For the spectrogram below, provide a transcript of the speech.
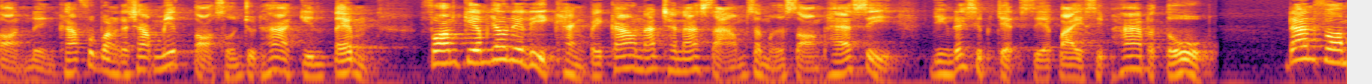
ต่อ1ครับฟุตบอลกระชับมิตรต่อ 0.5 กินเต็ม ฟอร์มเกมเย่าในลีกแข่งไป 9 นัดชนะ 3 เสมอ 2 แพ้ 4 ยิงได้ 17 เสียไป 15 ประตู ด้านฟอร์ม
